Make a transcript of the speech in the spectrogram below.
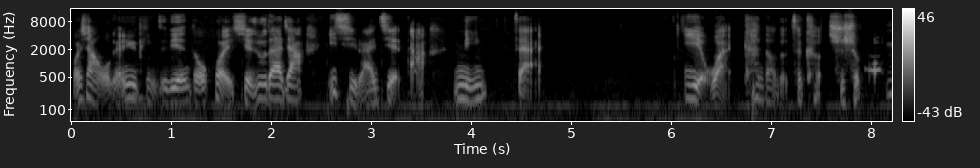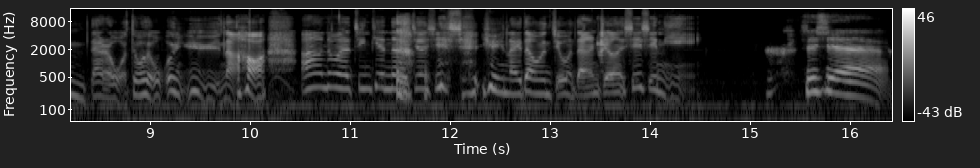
我想，我跟玉萍这边都会协助大家一起来解答您在野外看到的这棵是什么？嗯，当然我都会问玉云呢，哈啊。那么今天呢，就谢谢玉云来到我们节目当中，谢谢你，谢谢。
